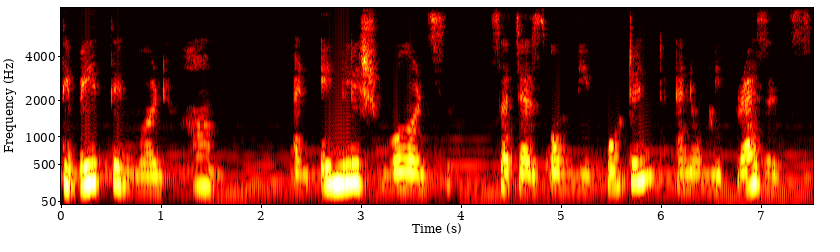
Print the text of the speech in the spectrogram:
Tibetan word Hum, and English words such as omnipotent and omnipresence.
